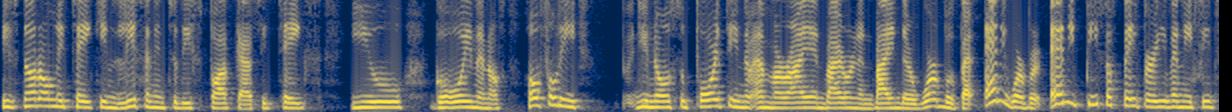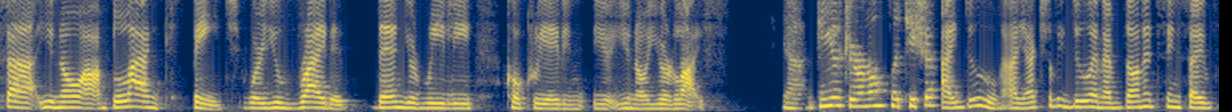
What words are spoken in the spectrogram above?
It's not only taking listening to this podcast, it takes you going and hopefully you know, supporting uh, Mariah and Byron and buying their workbook, but any workbook, any piece of paper, even if it's a, you know, a blank page where you write it, then you're really co-creating you, you know your life. Yeah. Do you journal Leticia? i do. I actually do and i've done it since i've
